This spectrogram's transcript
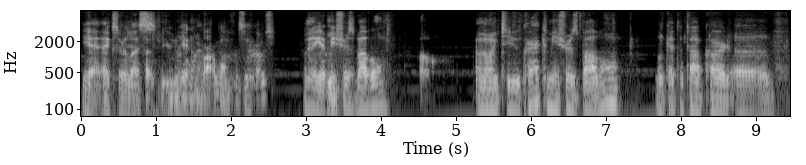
Yeah, X or less. I figured it was one one for zeros. I'm gonna get Mishra's Bauble. I'm going to crack Mishra's Bauble. Look at the top card of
